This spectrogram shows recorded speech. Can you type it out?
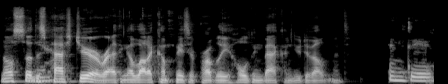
And also this yeah. past year, where I think a lot of companies are probably holding back on new development. Indeed.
